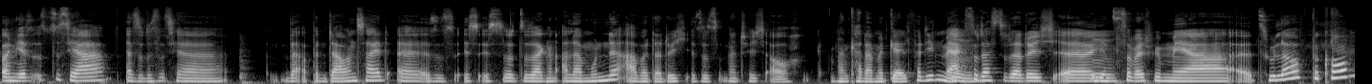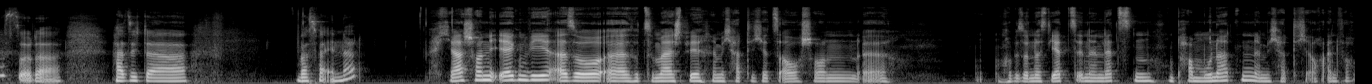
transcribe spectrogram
Und jetzt ist es ja, also das ist ja the up and downside, äh, es, ist, es ist sozusagen in aller Munde, aber dadurch ist es natürlich auch, man kann damit Geld verdienen. Merkst du, dass du dadurch äh, jetzt zum Beispiel mehr äh, Zulauf bekommst oder hat sich da was verändert? Ja, schon irgendwie. Also, äh, so zum Beispiel, nämlich hatte ich jetzt auch schon, äh, besonders jetzt in den letzten paar Monaten, nämlich hatte ich auch einfach,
